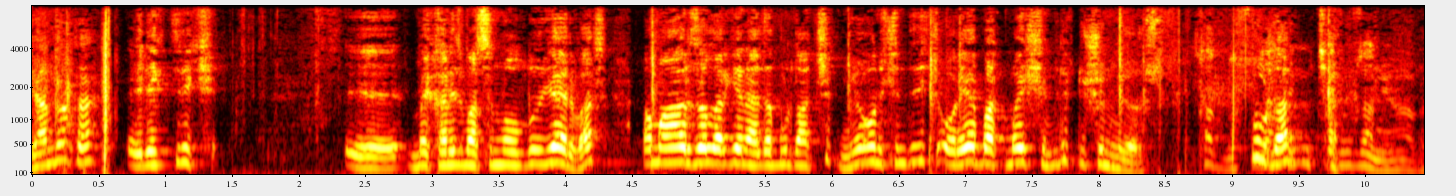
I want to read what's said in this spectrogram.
Yanda da elektrik e, mekanizmasının olduğu yer var. Ama arızalar genelde buradan çıkmıyor. Onun için de hiç oraya bakmayı şimdilik düşünmüyoruz. Kablosu Buradan- zaten içeri uzanıyor abi.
